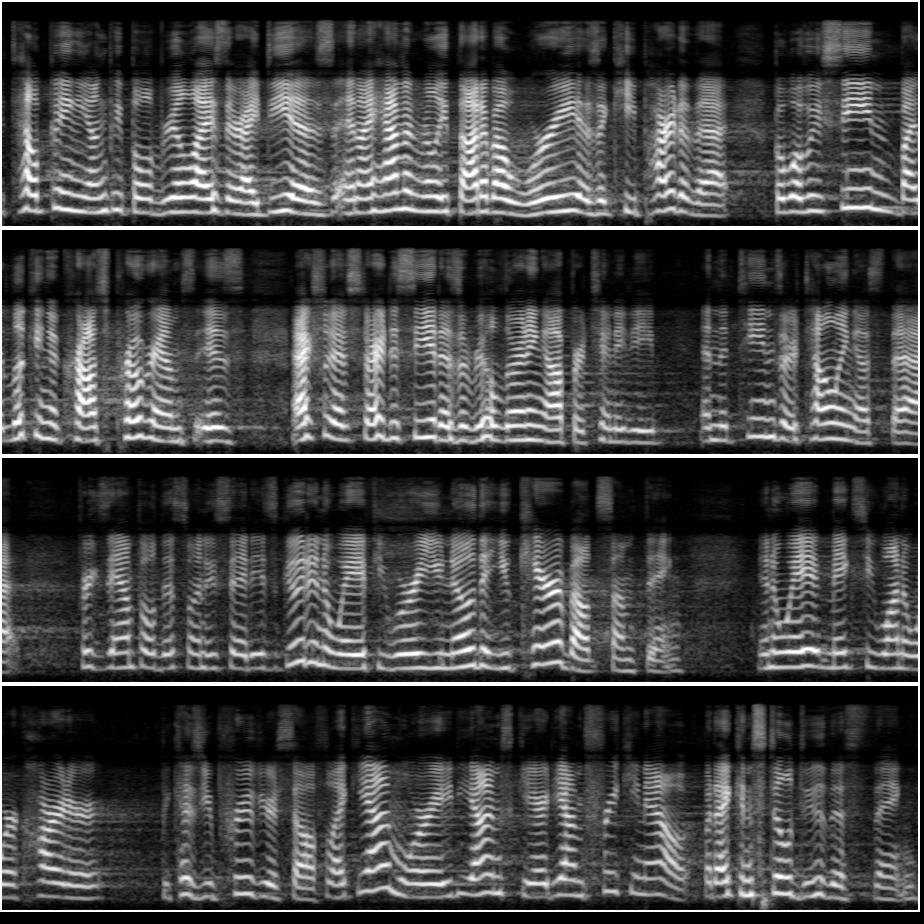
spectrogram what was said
it's helping young people realize their ideas, and I haven't really thought about worry as a key part of that. But what we've seen by looking across programs is actually I've started to see it as a real learning opportunity, and the teens are telling us that. For example, this one who said, it's good in a way if you worry, you know that you care about something. In a way, it makes you want to work harder because you prove yourself like, yeah, I'm worried, yeah, I'm scared, yeah, I'm freaking out, but I can still do this thing.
